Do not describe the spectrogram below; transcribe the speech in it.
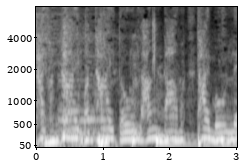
太烦太慢态度冷淡太无理，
